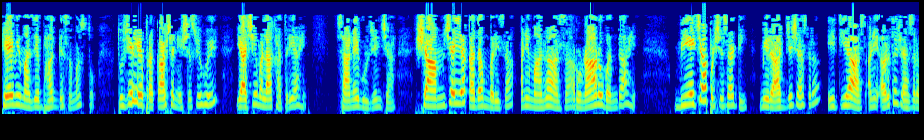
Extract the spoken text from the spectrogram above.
हे मी माझे भाग्य समजतो. तुझे हे प्रकाशन यशस्वी होईल याची मला खात्री आहे. साने गुरुजींच्या श्यामच्या या कादंबरीचा आणि माझा असा ऋणानुबंध आहे. बीएच्या परीक्षेसाठी मी राज्यशास्त्र इतिहास आणि अर्थशास्त्र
